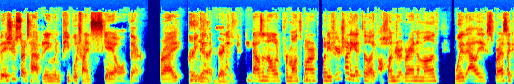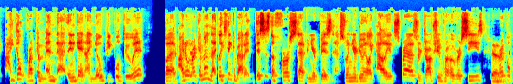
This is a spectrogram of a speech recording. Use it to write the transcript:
The issue starts happening when people try and scale there, right? You yeah, can exactly. $50,000 per month mark. But if you're trying to get to like a hundred grand a month with AliExpress, like I don't recommend that. And again, I know people do it, but I don't recommend that. Like, think about it. This is the first step in your business when you're doing like AliExpress or dropshipping from overseas, yeah. right? But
